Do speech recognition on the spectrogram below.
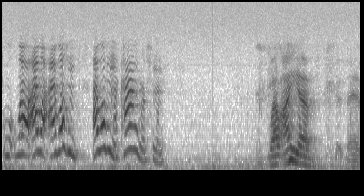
Well, I, I wasn't. I wasn't a congressman. Well, I, uh, uh,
